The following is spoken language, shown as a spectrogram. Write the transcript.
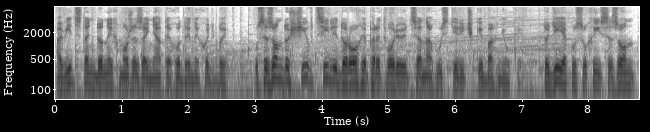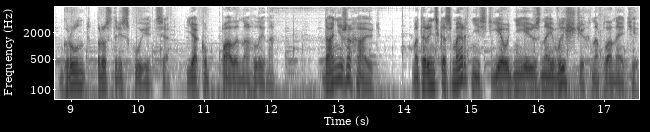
а відстань до них може зайняти години ходьби. У сезон дощів цілі дороги перетворюються на густі річки багнюки, тоді як у сухий сезон ґрунт розтріскується, як обпалена глина. Дані жахають. Материнська смертність є однією з найвищих на планеті,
